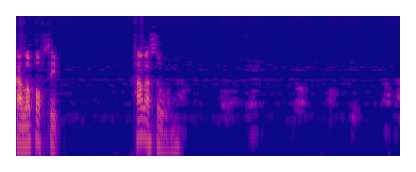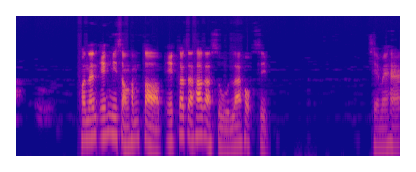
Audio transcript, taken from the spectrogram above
กับลบ 60 เท่ากับ 0เท่ากับศูนย์เพราะนั้น x มี 2คำตอบ x ก็จะเท่ากับ 0 และ 60 ใช่ไหมฮะ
